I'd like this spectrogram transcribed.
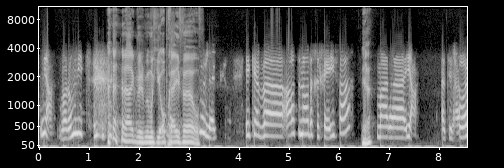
ja, waarom niet? nou, ik, moet je je opgeven? Of... Tuurlijk. Ik heb uh, auto nodig gegeven. Ja? Maar eh, ja, het is voor,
